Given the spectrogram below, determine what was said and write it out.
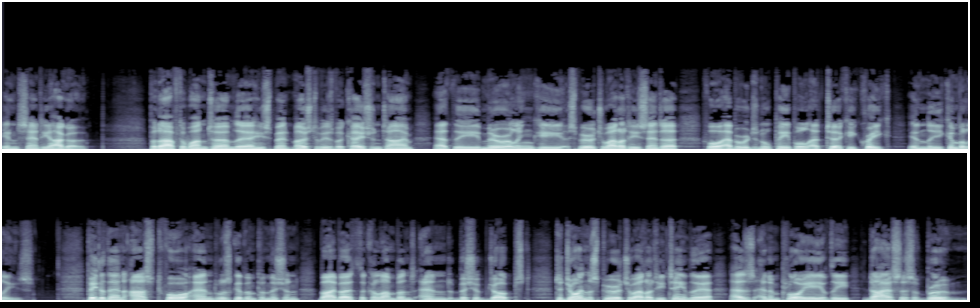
in Santiago but after one term there, he spent most of his vacation time at the Mirrilingki Spirituality Centre for Aboriginal people at Turkey Creek in the Kimberleys. Peter then asked for and was given permission by both the Columbans and Bishop Jobst to join the spirituality team there as an employee of the Diocese of Broome.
